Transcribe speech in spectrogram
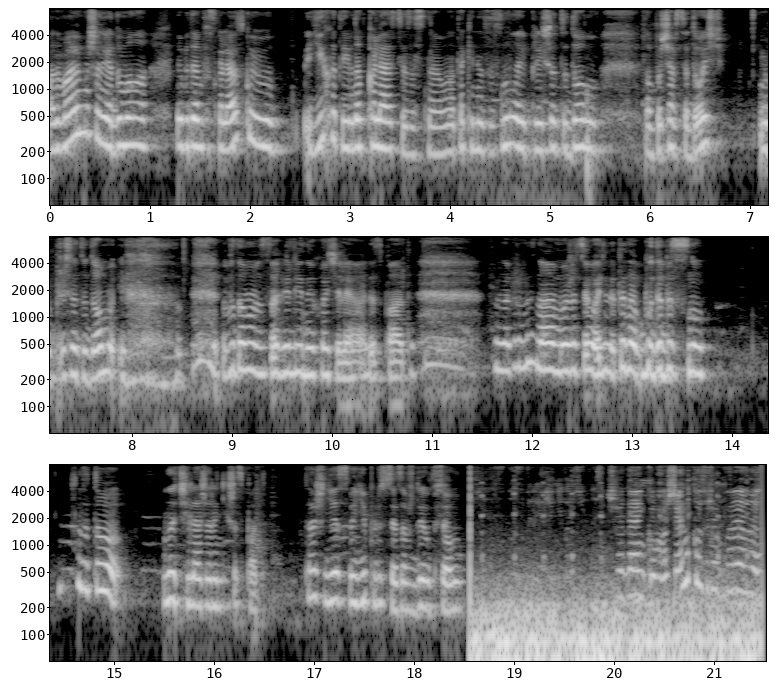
А немає машини, я думала, ми будемо з коляскою їхати, і вона в колясці засне. Вона так і не заснула, і прийшла додому. Там почався дощ. Ми прийшли додому, і вдома взагалі не хоче лягати спати. Я так не знаю, може сьогодні дитина буде без сну. Зато вночі ляже раніше спати. Теж є свої плюси завжди у всьому. Швиденько машинку зробили,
